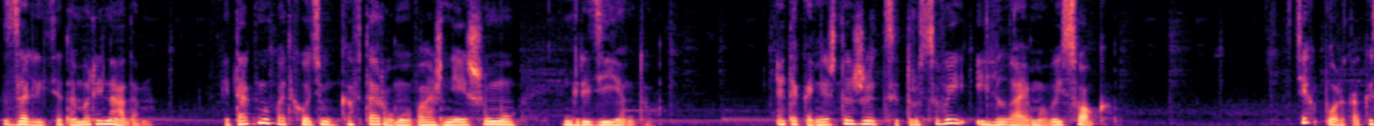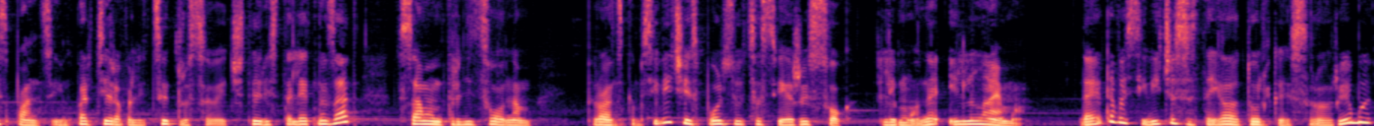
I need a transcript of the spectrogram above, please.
залить это маринадом. Итак, мы подходим ко второму важнейшему ингредиенту – это, конечно же, цитрусовый или лаймовый сок. С тех пор, как испанцы импортировали цитрусовые 400 лет назад, в самом традиционном перуанском севиче используется свежий сок лимона или лайма. До этого севиче состояло только из сырой рыбы,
